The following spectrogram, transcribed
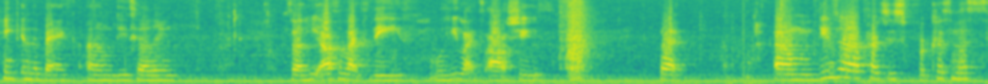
Pink in the back um, detailing. So he also likes these. Well he likes all shoes. But um, these are purchased for Christmas.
